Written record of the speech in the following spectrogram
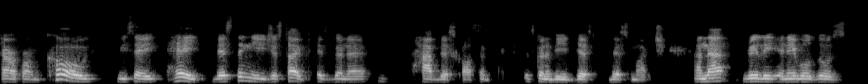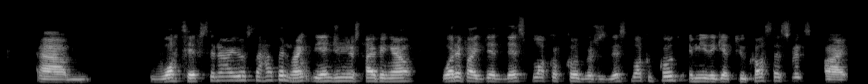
Terraform code, we say, hey, this thing you just typed is going to have this cost impact. It's going to be this this much, and that really enables those um, what if scenarios to happen. Right, the engineer's typing out, what if I did this block of code versus this block of code? Immediately get two cost estimates. All right,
